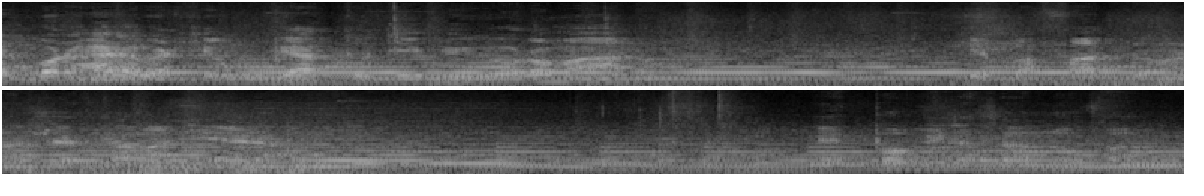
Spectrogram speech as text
Carbonara perché è un piatto tipico romano che va fatto in una certa maniera e pochi la sanno fare.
